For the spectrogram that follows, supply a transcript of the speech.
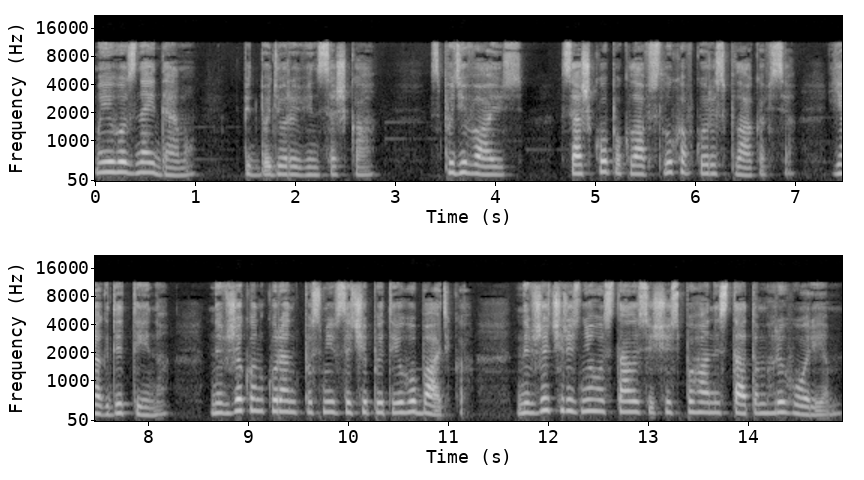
ми його знайдемо, підбадьорив він Сашка. Сподіваюсь, Сашко поклав слухавку і розплакався, як дитина. Невже конкурент посмів зачепити його батька? Невже через нього сталося щось погане з татом Григорієм?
